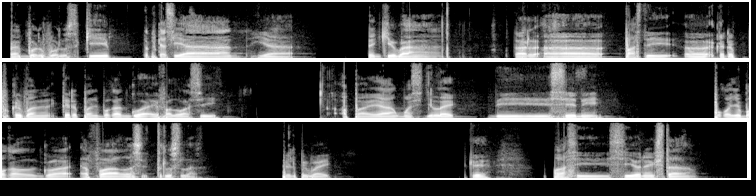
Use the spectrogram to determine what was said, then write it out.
Kan buru-buru skip tapi kasihan. Ya thank you banget. Ntar uh, pasti uh, ke, de- ke depan ke depan bakal gue evaluasi apa yang masih jelek di sini. Pokoknya bakal gue evaluasi terus lah. Lebih baik. Oke. Okay. makasih. See you next time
